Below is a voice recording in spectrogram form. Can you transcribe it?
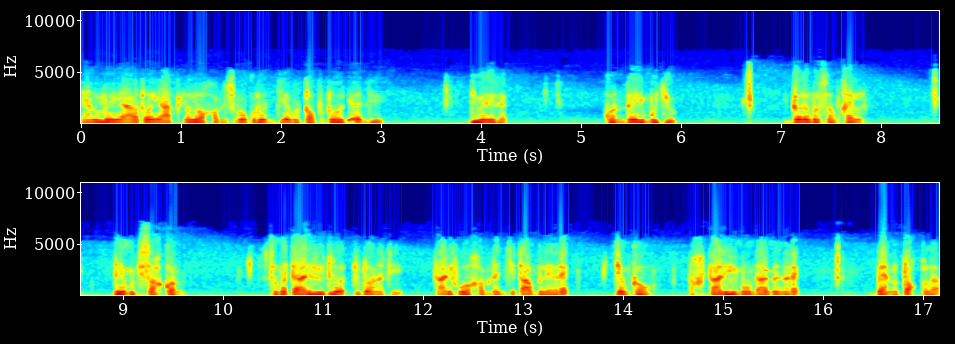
na lu yaatoo yaatu la loo xam ne su ma ko doon jéem a di indi di wéy rek kon day mujj gëlëmal sam xel day mujj sax kon sama taalif yi du doonati taalif woo xam dañ ci tàmbalee rek jëm kaw. Ndax taalif yi moom daa mel ne rek benn toq la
